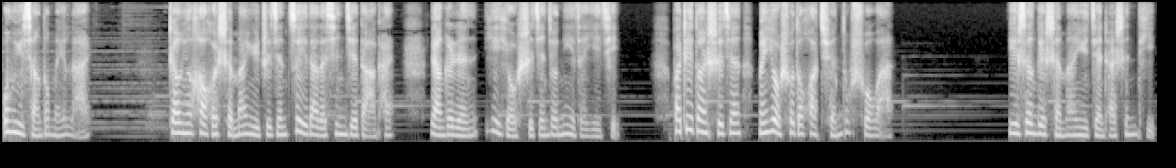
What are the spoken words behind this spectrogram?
翁玉祥都没来，张云浩和沈曼玉之间最大的心结打开，两个人一有时间就腻在一起，把这段时间没有说的话全都说完。医生给沈曼玉检查身体，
